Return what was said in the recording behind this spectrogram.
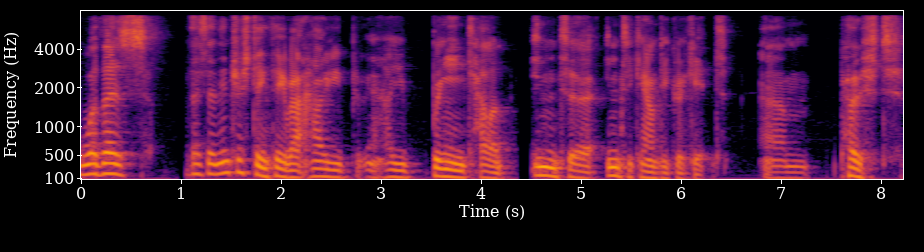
Well, there's there's an interesting thing about how you how you bringing talent into into county cricket um, post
